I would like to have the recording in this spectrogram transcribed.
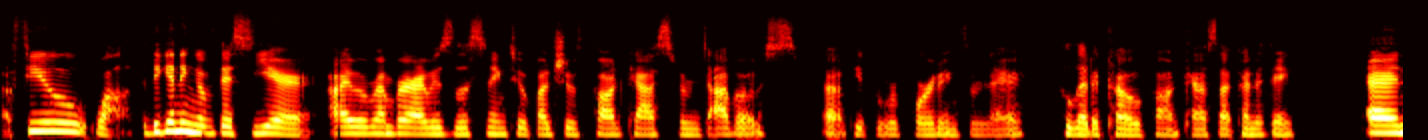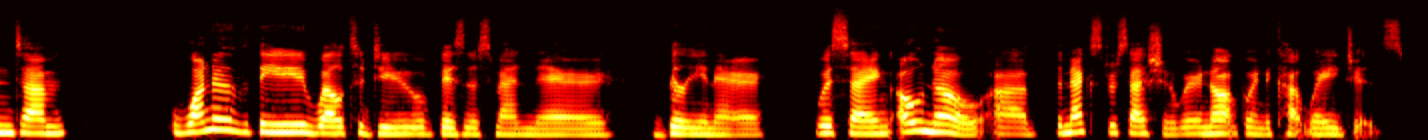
a few, well, the beginning of this year, I remember I was listening to a bunch of podcasts from Davos, uh, people reporting from there, Politico podcast, that kind of thing. And um, one of the well to do businessmen there, billionaire, was saying, oh no, uh, the next recession, we're not going to cut wages.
